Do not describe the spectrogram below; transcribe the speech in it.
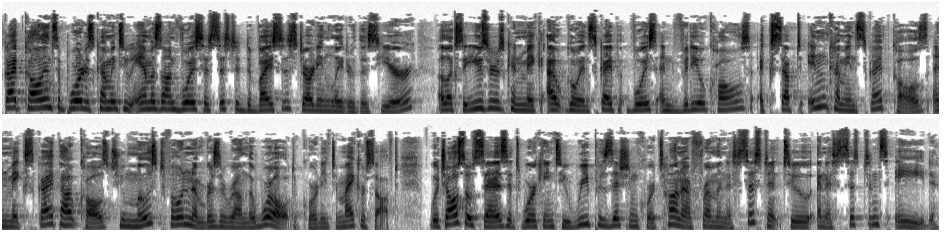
Skype calling support is coming to Amazon voice assisted devices starting later this year. Alexa users can make outgoing Skype voice and video calls, accept incoming Skype calls, and make Skype out calls to most phone numbers around the world, according to Microsoft, which also says it's working to reposition Cortana from an assistant to an assistant's aid.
